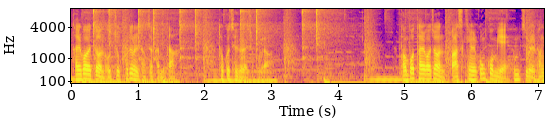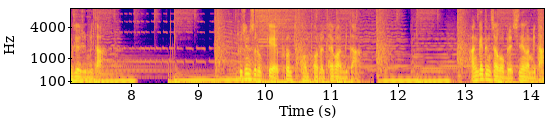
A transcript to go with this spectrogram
탈거했던 우측 후륜을 장착합니다. 토크 체크를 해주고요. 범퍼 탈거 전 마스킹을 꼼꼼히 해 흠집을 방지해줍니다. 조심스럽게 프론트 범퍼를 탈거합니다. 안개등 작업을 진행합니다.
